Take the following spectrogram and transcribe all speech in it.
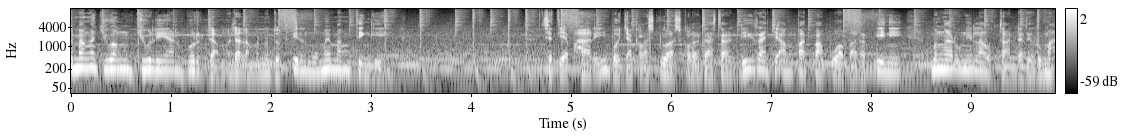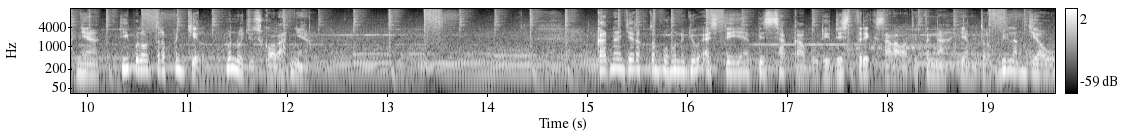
Semangat juang Julian Burdam dalam menuntut ilmu memang tinggi. Setiap hari, bocah kelas 2 sekolah dasar di Raja Ampat, Papua Barat ini mengarungi lautan dari rumahnya di pulau terpencil menuju sekolahnya. Karena jarak tempuh menuju SD Pisakabu di distrik Salawati Tengah yang terbilang jauh,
